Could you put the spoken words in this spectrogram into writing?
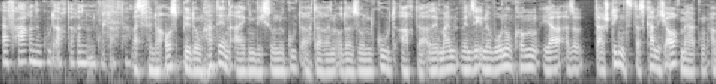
erfahrene Gutachterinnen und Gutachter. Was für eine Ausbildung hat denn eigentlich so eine Gutachterin oder so ein Gutachter? Also ich meine, wenn Sie in eine Wohnung kommen, ja, also da stinkt's, das kann ich auch merken. Aber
